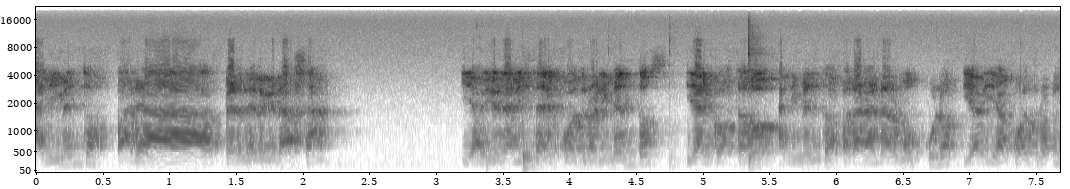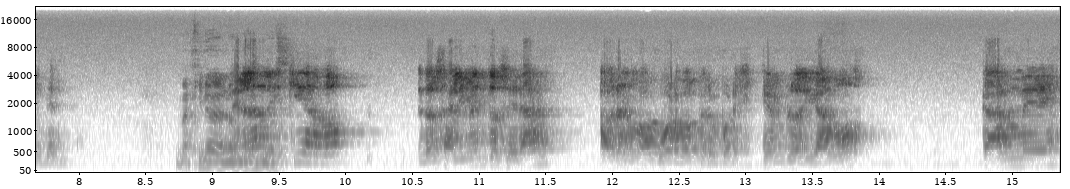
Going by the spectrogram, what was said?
alimentos para perder grasa y había una lista de cuatro alimentos y al costado alimentos para ganar músculo y había cuatro alimentos. Imagino Del lado izquierdo los alimentos eran, ahora no me acuerdo, pero por ejemplo, digamos, carne,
